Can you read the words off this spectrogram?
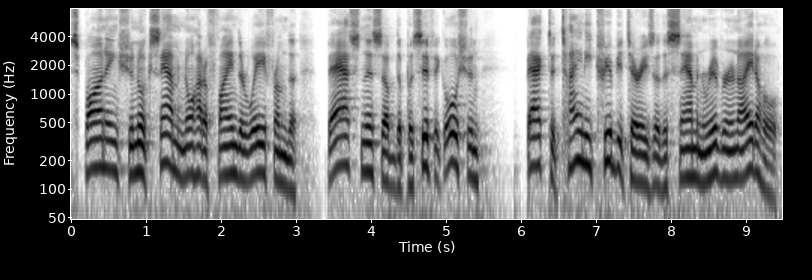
spawning Chinook salmon know how to find their way from the vastness of the Pacific Ocean back to tiny tributaries of the Salmon River in Idaho.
